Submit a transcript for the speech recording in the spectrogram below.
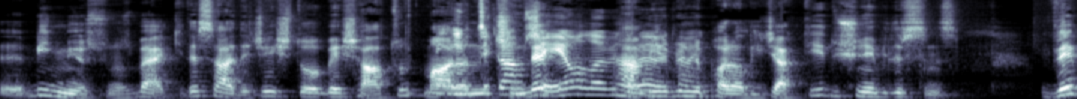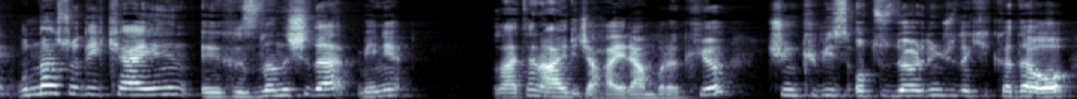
e, bilmiyorsunuz. Belki de sadece işte o beş hatun mağaranın İntikam içinde şeyi olabilir, ha, birbirini evet, paralayacak diye düşünebilirsiniz. Ve bundan sonra da hikayenin e, hızlanışı da beni zaten ayrıca hayran bırakıyor. Çünkü biz 34. dakikada o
